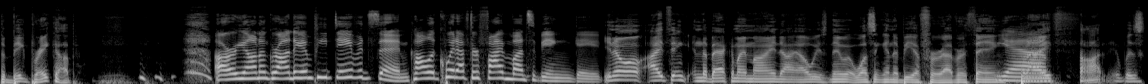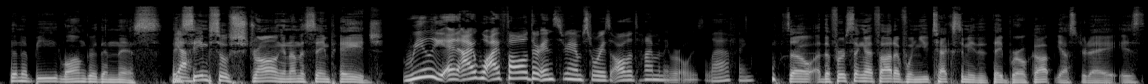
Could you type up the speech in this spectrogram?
the big breakup. Ariana Grande and Pete Davidson call it quit after five months of being engaged. You know, I think in the back of my mind, I always knew it wasn't going to be a forever thing. Yeah. But I thought it was going to be longer than this. They Yeah. seem so strong and on the same page. Really? And I, I followed their Instagram stories all the time and they were always laughing. So uh, the first thing I thought of when you texted me that they broke up yesterday is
